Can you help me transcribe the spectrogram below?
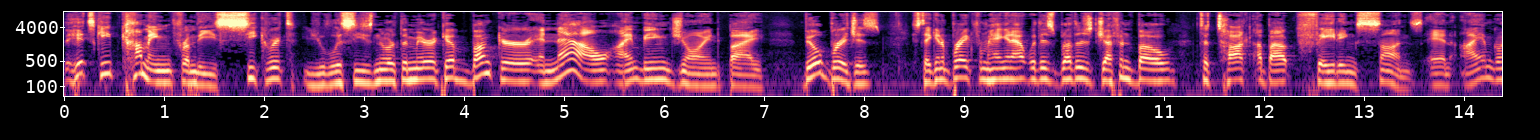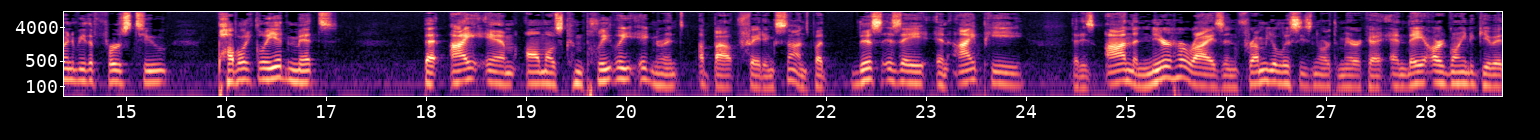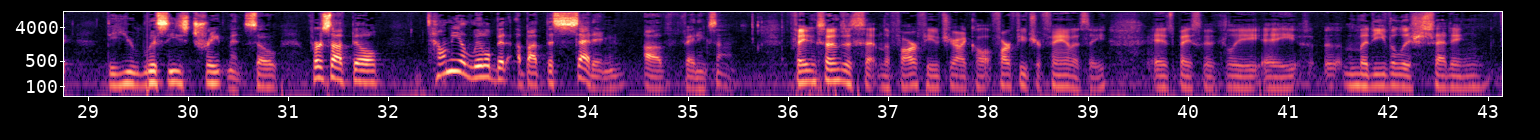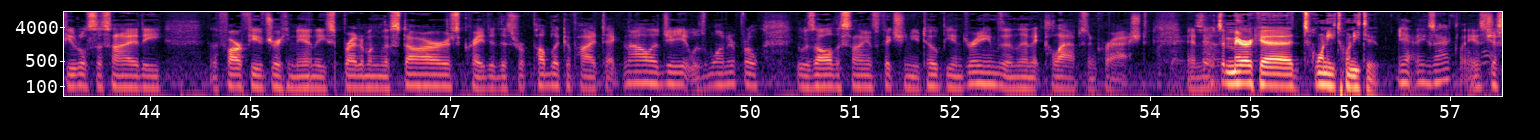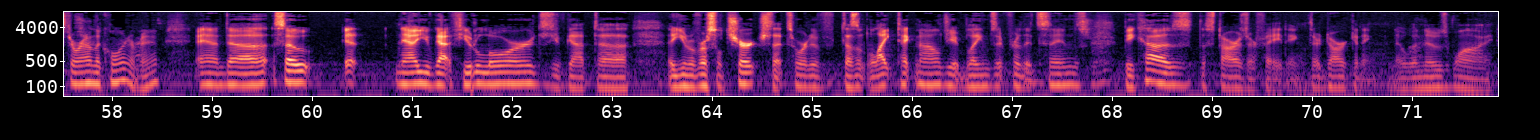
The hits keep coming from the secret Ulisses North America bunker, and now I'm being joined by Bill Bridges. He's taking a break from hanging out with his brothers Jeff and Bo to talk about Fading Suns. And I am going to be the first to publicly admit that I am almost completely ignorant about Fading Suns. But this is a an IP that is on the near horizon from Ulisses North America, and they are going to give it the Ulisses treatment. So, first off, Bill, tell me a little bit about the setting of Fading Suns. Fading Suns is set in the far future. I call it far future fantasy. It's basically a uh, medievalish setting, feudal society. In the far future, humanity spread among the stars, created this republic of high technology. It was wonderful. It was all the science fiction utopian dreams, and then it collapsed and crashed. And So uh, it's America 2022. yeah, exactly. It's just around the corner, man. And uh, so it, now you've got feudal lords, you've got uh, a universal church that sort of doesn't like technology, it blames it for its sins because the stars are fading, they're darkening. No one knows why.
